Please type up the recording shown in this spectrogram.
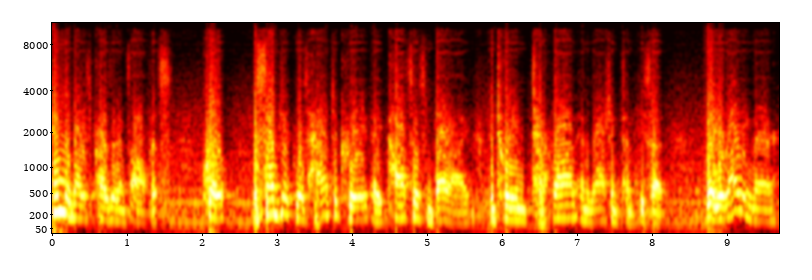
in the vice president's office. Quote, the subject was how to create a casus belli between Tehran and Washington, he said. What you're writing there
